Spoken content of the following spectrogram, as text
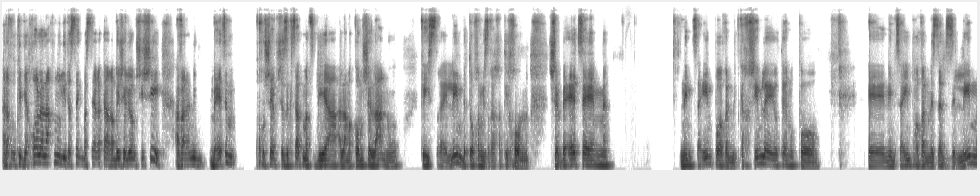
אנחנו כביכול הלכנו להתעסק בסרט הערבי של יום שישי, אבל אני בעצם חושב שזה קצת מצביע על המקום שלנו כישראלים בתוך המזרח התיכון, שבעצם נמצאים פה אבל מתכחשים להיותנו פה, אה, נמצאים פה אבל מזלזלים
